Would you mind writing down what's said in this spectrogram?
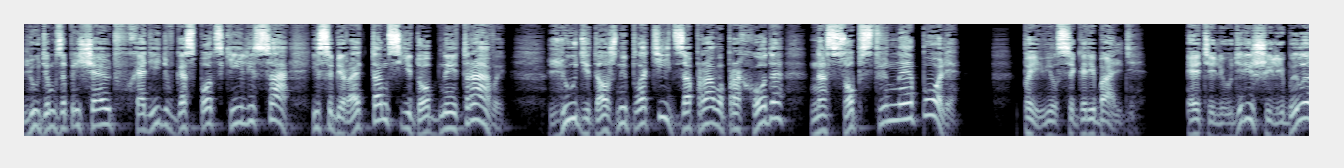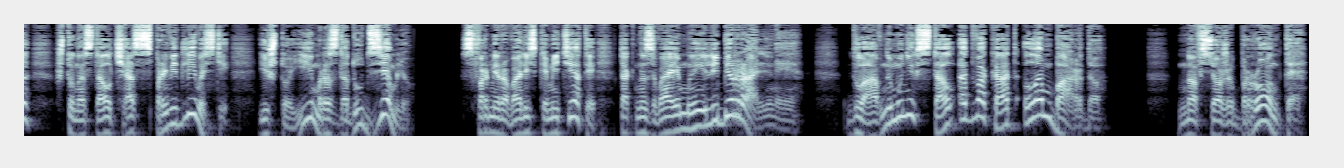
Людям запрещают входить в господские леса и собирать там съедобные травы. Люди должны платить за право прохода на собственное поле. Появился Гарибальди. Эти люди решили было, что настал час справедливости и что им раздадут землю. Сформировались комитеты, так называемые либеральные. Главным у них стал адвокат Ломбардо. Но все же Бронте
